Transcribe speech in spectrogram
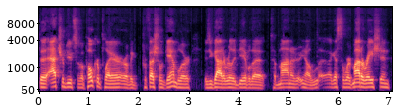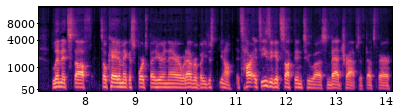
the attributes of a poker player or of a professional gambler is you got to really be able to to monitor. You know, I guess the word moderation, limit stuff it's okay to make a sports bet here and there or whatever, but you just, you know, it's hard, it's easy to get sucked into uh, some bad traps, if that's fair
